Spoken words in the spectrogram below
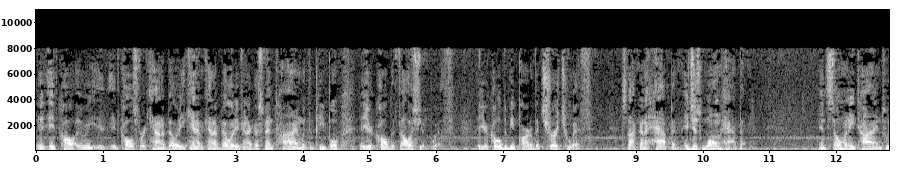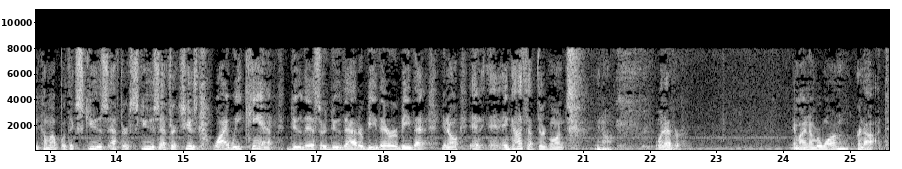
It, it, call, it, it calls for accountability. You can't have accountability if you're not going to spend time with the people that you're called to fellowship with, that you're called to be part of a church with. It's not going to happen. It just won't happen. And so many times we come up with excuse after excuse after excuse why we can't do this or do that or be there or be that, you know, and, and God's up there going, you know, whatever. Am I number one or not?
